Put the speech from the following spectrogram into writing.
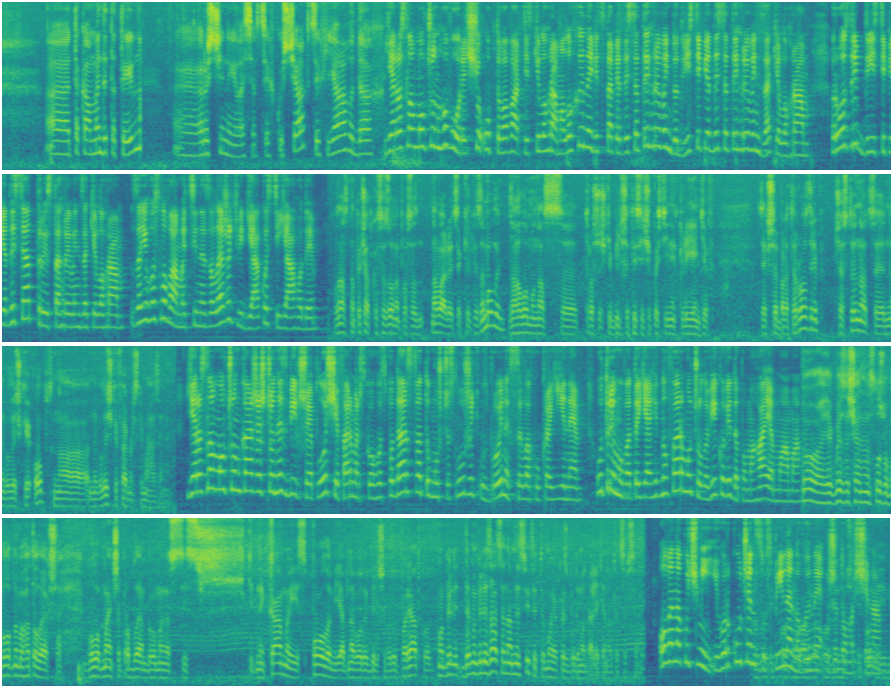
е, така медитативна. Е, Розчинилася в цих кущах, в цих ягодах. Ярослав Мовчун говорить, що оптова вартість кілограма лохини від 150 гривень до 250 гривень за кілограм. Роздріб 250-300 гривень за кілограм. За його словами, ціни залежать від якості ягоди. У нас на початку сезону просто навалюється кількість замовлень. Загалом у нас е, трошечки більше тисячі постійних клієнтів. Якщо брати роздріб, частина це невеличкий опт на невеличкі фермерські магазини. Ярослав Мовчун каже, що не збільшує площі фермерського господарства, тому що служить у Збройних силах України. Утримувати ягідну ферму чоловікові допомагає мама. О, якби звичайно служба було б набагато легше. Було б менше проблем, бо у мене з шкідниками, і з полем, я б наводив більше порядку. Мобілі... Демобілізація нам не світить, тому якось будемо далі тягнути це все. Олена Кучмій, Ігор Кучин, Суспільне новини, Житомирщина.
